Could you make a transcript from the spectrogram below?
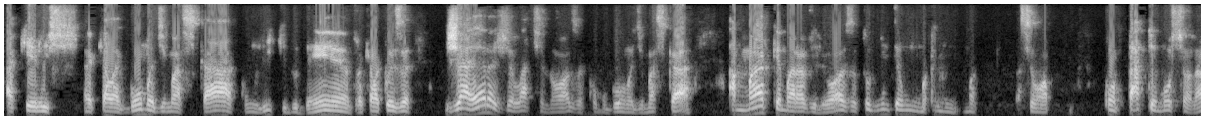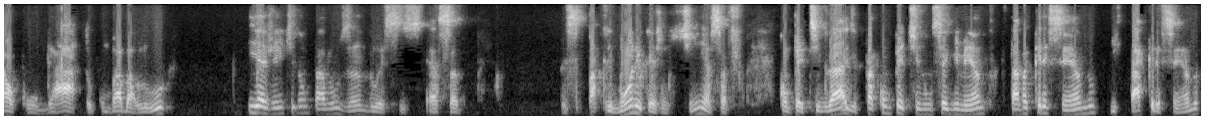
Aquele, aquela goma de mascar com líquido dentro, aquela coisa já era gelatinosa como goma de mascar. A marca é maravilhosa, todo mundo tem uma, uma, assim, um contato emocional com o gato, com o Babalu, e a gente não estava usando esses, essa esse patrimônio que a gente tinha, essa competitividade, para competir num segmento que estava crescendo e está crescendo,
